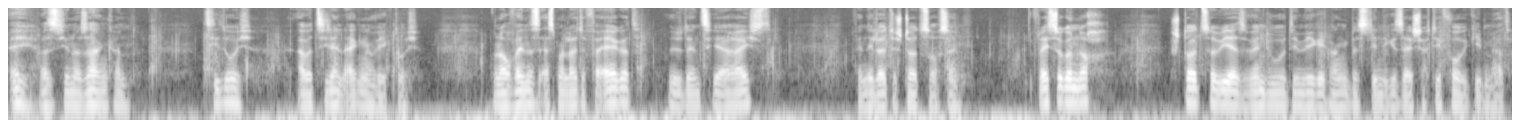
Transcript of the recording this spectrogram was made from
ey, was ich dir nur sagen kann, zieh durch. Aber zieh deinen eigenen Weg durch. Und auch wenn es erstmal Leute verärgert, wenn du dein Ziel erreichst, werden die Leute stolz drauf sein. Vielleicht sogar noch stolzer, wie als wenn du den Weg gegangen bist, den die Gesellschaft dir vorgegeben hat.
